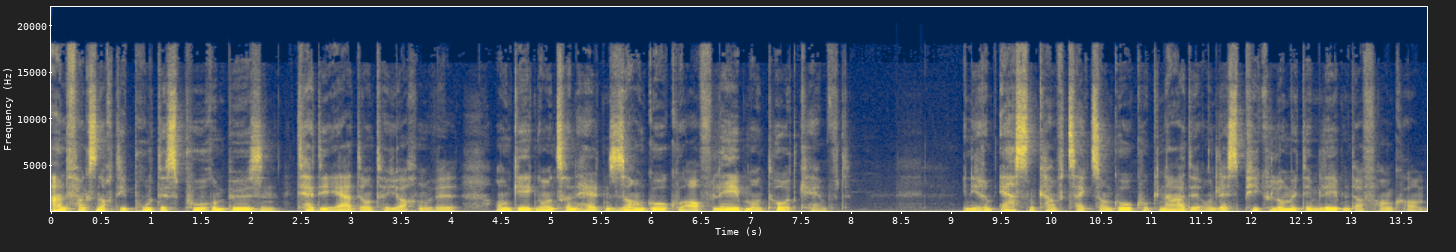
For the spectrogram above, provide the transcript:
Anfangs noch die Brut des puren Bösen, der die Erde unterjochen will und gegen unseren Helden Son Goku auf Leben und Tod kämpft. In ihrem ersten Kampf zeigt Son Goku Gnade und lässt Piccolo mit dem Leben davonkommen.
